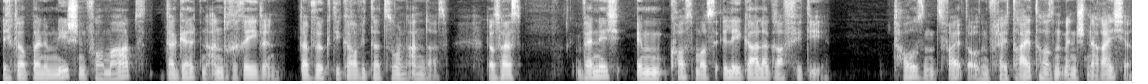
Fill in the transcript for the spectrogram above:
Ich glaube, bei einem Nischenformat, da gelten andere Regeln. Da wirkt die Gravitation anders. Das heißt, wenn ich im Kosmos illegaler Graffiti 1000, 2000, vielleicht 3000 Menschen erreiche,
